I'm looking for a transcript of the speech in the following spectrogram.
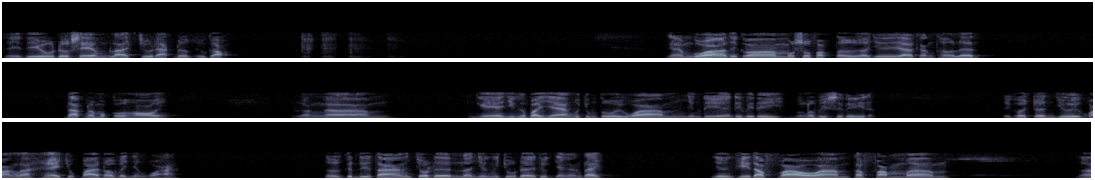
thì đều được xem là chưa đạt được yêu cầu. Ngày hôm qua thì có một số phật tử ở dưới à, cần thơ lên đặt ra một câu hỏi rằng à, nghe những cái bài giảng của chúng tôi qua những đĩa dvd hoặc là vcd đó thì có trên dưới khoảng là hai chục bài nói về nhân quả từ kinh địa tạng cho đến à, những cái chủ đề thuyết giảng gần đây. Nhưng khi đọc vào à, tác phẩm à,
